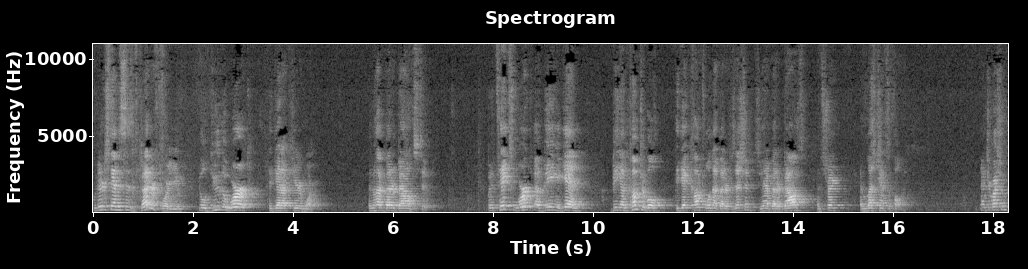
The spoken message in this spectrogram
When you understand this is better for you, you'll do the work to get up here more. And you'll have better balance too. But it takes work of being, again, being uncomfortable to get comfortable in that better position so you have better balance and strength and less chance of falling. Answer your question?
